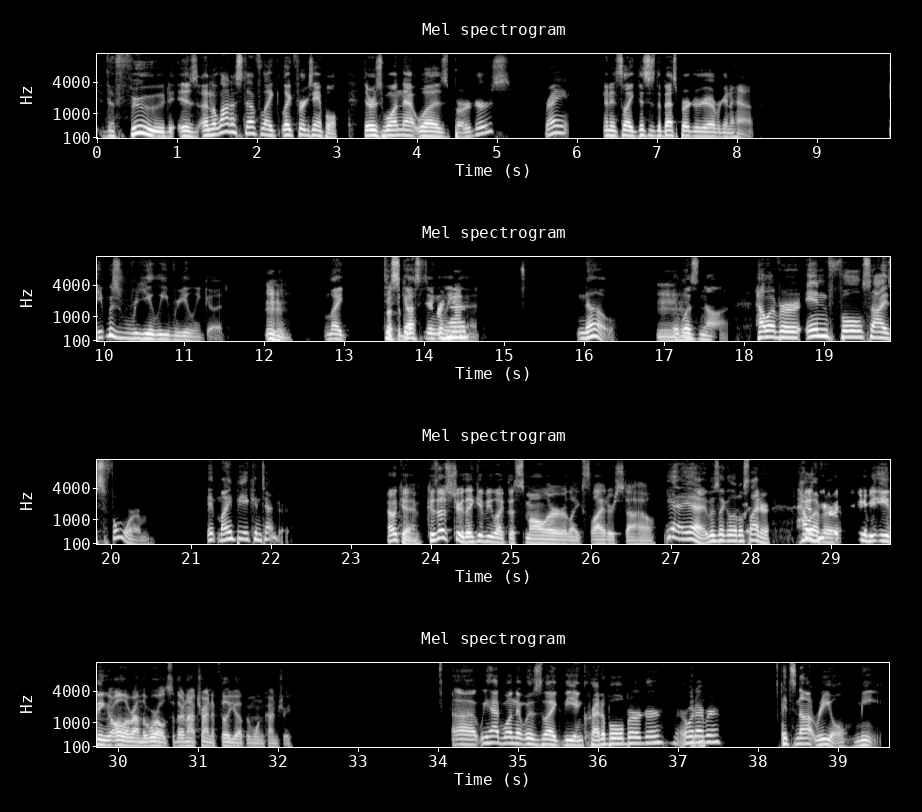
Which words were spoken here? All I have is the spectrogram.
the food is, and a lot of stuff like, like for example, there's one that was burgers, right? And it's like, this is the best burger you're ever gonna have. It was really, really good. Mm-hmm. Like But the best you ever disgustingly good. No, it Mm-hmm. was not. However, in full size form, it might be a contender. Okay, because that's true. They give you like the smaller, like slider style. Yeah, yeah, it was like a little slider. However, you're, going to be eating all around the world, so they're not trying to fill you up in one country. uh, we had one that was like the Incredible Burger or whatever. It's not real meat.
